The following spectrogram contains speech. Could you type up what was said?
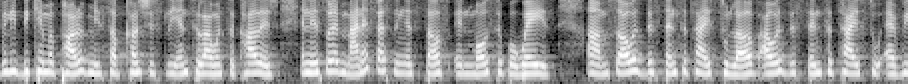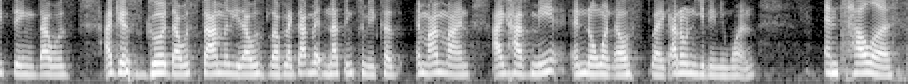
really became a part of me subconsciously until I went to college. And it started manifesting itself in multiple ways. Um, so I was desensitized to love. I was desensitized to everything that was, I guess, good, that was family, that was love. Like that meant nothing to me because in my mind, I have me and no one else. Like I don't need anyone. And tell us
